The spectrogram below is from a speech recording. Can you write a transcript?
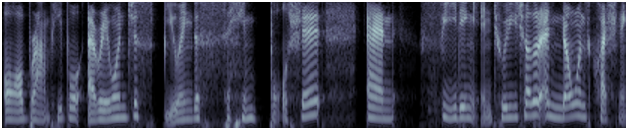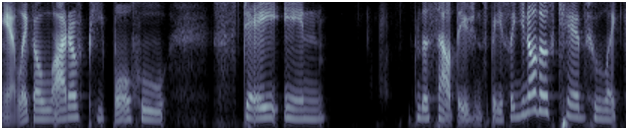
all brown people, everyone just spewing the same bullshit and feeding into it each other and no one's questioning it. Like a lot of people who stay in the South Asian space. Like, you know, those kids who, like,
